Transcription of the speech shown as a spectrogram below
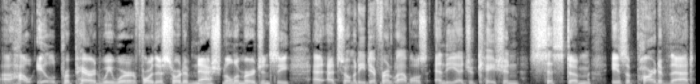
uh, how ill prepared we were for this sort of national emergency at, at, so many different levels, and the education system is a part of that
